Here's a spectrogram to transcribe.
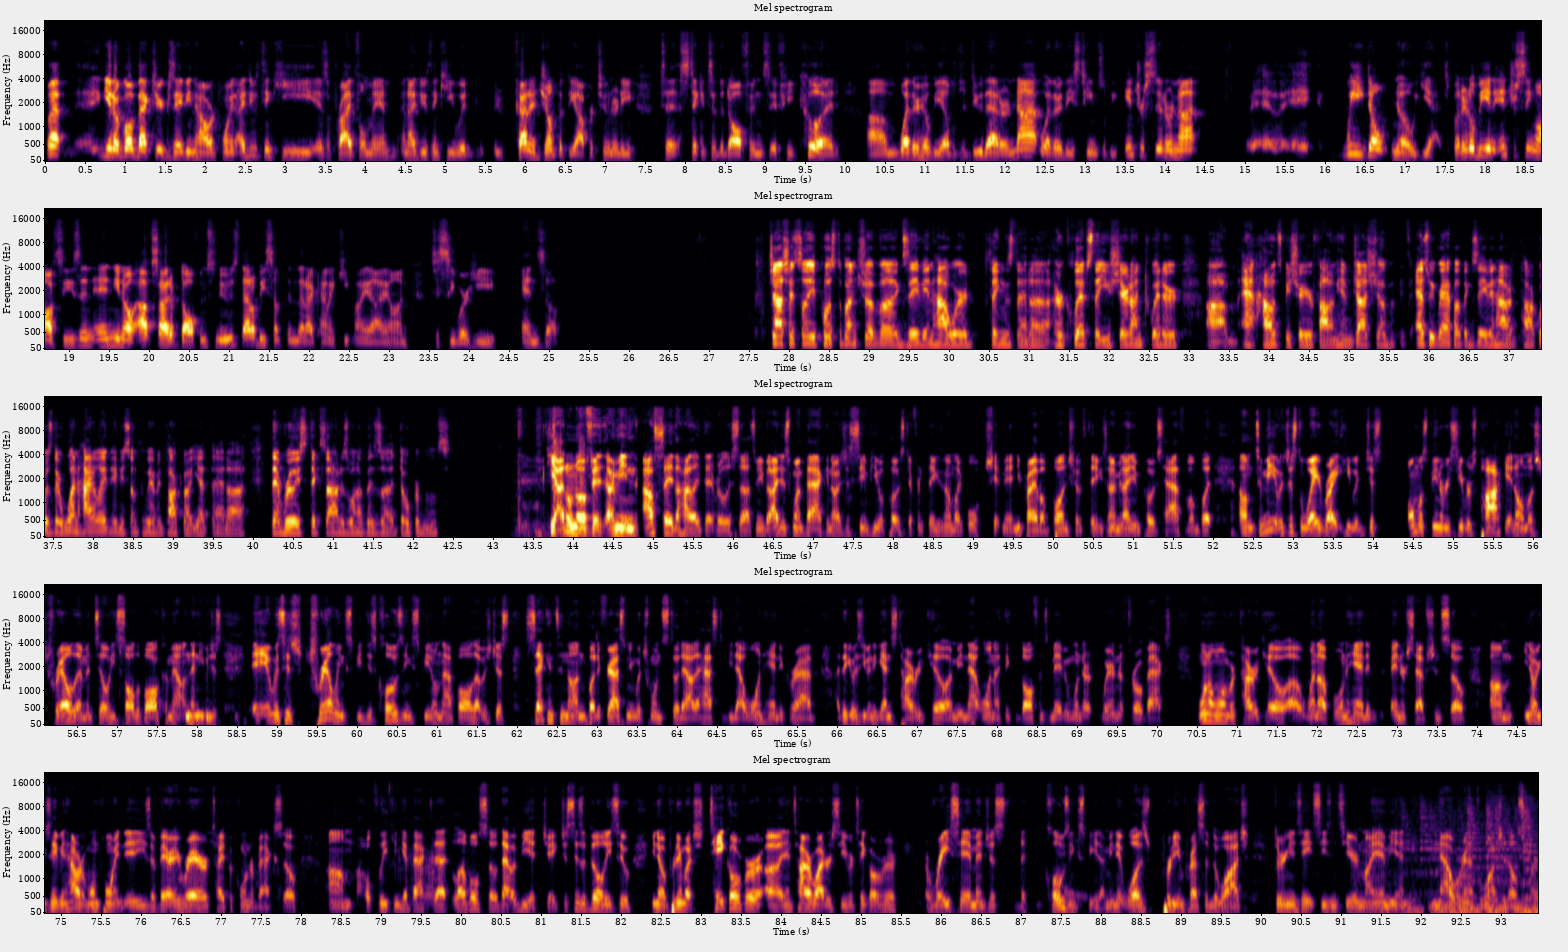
Well, eh, you know, going back to your Xavien Howard point, I do think he is a prideful man, and I do think he would eh, kind of jump at the opportunity to stick it to the Dolphins if he could. Um, whether he'll be able to do that or not, whether these teams will be interested or not, eh, we don't know yet. But it'll be an interesting offseason. And, you know, outside of Dolphins news, that'll be something that I kind of keep my eye on to see where he ends up. Josh, I saw you post a bunch of uh, Xavien Howard things that uh, are clips that you shared on Twitter um, at Houtz. Be sure you're following him. Josh, uh, as we wrap up Xavien Howard talk, was there one highlight, maybe something we haven't talked about yet, that uh, that really sticks out as one of his uh, doper moves? Yeah, I don't know if it. I mean, I'll say the highlight that really stood out to me, but I just went back and I was just seeing people post different things, and I'm like, well, shit, man, you probably have a bunch of things. I mean, I didn't post half of them, but um, to me, it was just the way, right? He would just almost be in a receiver's pocket and almost trail them until he saw the ball come out. And then he would just, it was his trailing speed, his closing speed on that ball that was just second to none. But if you're asking me which one stood out, it has to be that one handed grab. I think it was even against Tyreek Hill. I mean, that one, I think the Dolphins may have been wearing their throwbacks. One on one with Tyreek Hill uh, went up one handed interception. So, um, you know, Xavien Howard at one point, he's a very rare type of cornerback. So, um, hopefully, he can get back to that level. So that would be it, Jake. Just his ability to, you know, pretty much take over uh, an entire wide receiver, take over, erase him, and just the closing speed. I mean, it was pretty impressive to watch during his eight seasons here in Miami, and now we're gonna have to watch it elsewhere.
